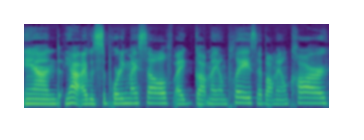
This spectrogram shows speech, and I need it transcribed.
And yeah, I was supporting myself. I got my own place, I bought my own car.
